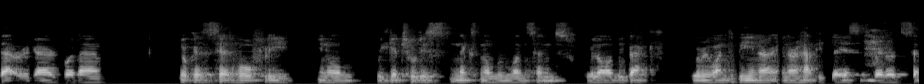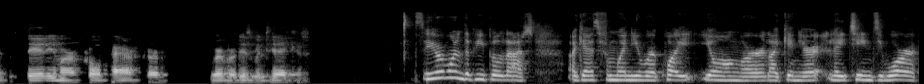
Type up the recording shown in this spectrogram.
that regard. But um, look, as I said, hopefully, you know, we'll get through this next number of months, and we'll all be back where we want to be in our in our happy places, whether it's Semple Stadium or Croke Park or wherever it is, we'll take it. So you're one of the people that I guess from when you were quite young or like in your late teens, you were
